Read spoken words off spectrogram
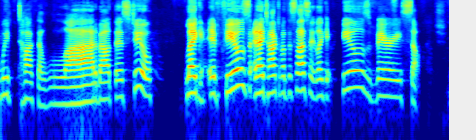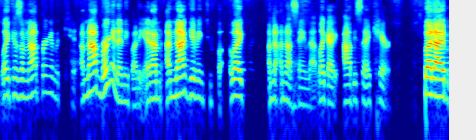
we've talked a lot about this too. Like it feels, and I talked about this last night. Like it feels very selfish. Like because I'm not bringing the kid, I'm not bringing anybody, and I'm I'm not giving two. fu- Like I'm not I'm not saying that. Like I obviously I care, but I'm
